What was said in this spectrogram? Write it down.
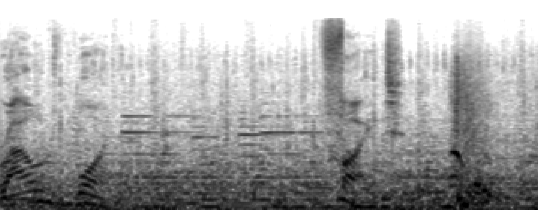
Round one. Fight.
